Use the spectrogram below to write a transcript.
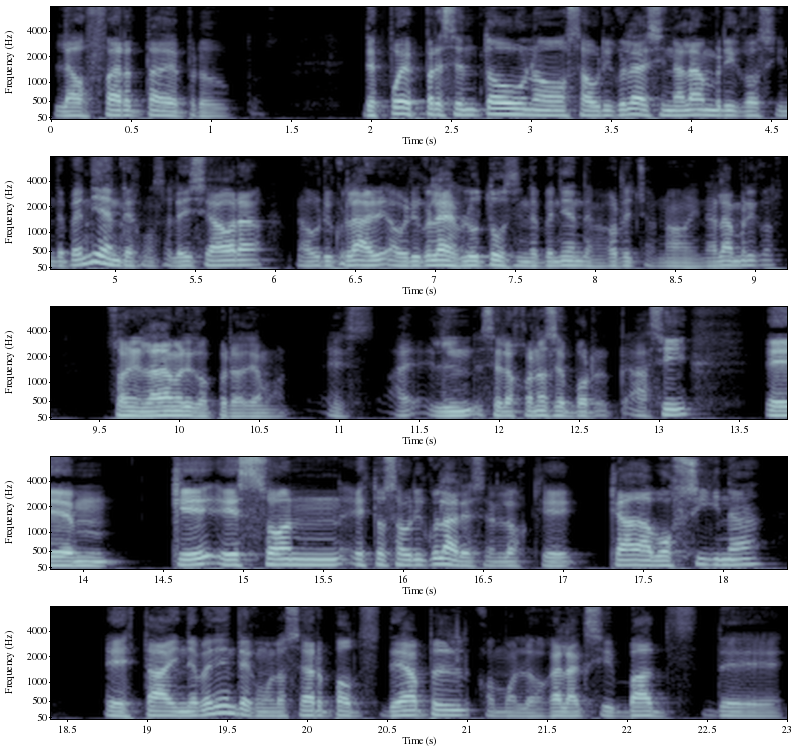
la oferta de productos. Después presentó unos auriculares inalámbricos independientes, como se le dice ahora, auricular- auriculares Bluetooth independientes, mejor dicho, no inalámbricos. Son inalámbricos, pero digamos, se los conoce por así. eh, que son estos auriculares en los que cada bocina está independiente, como los AirPods de Apple, como los Galaxy Buds de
